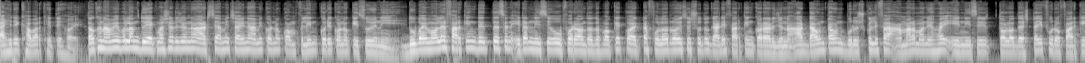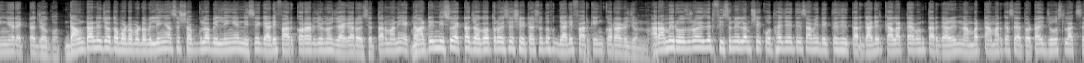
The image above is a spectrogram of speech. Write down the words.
বাইরে খাবার খেতে হয়? তখন আমি বললাম, দুই এক মাসের জন্য আসছে, আমি চাই না আমি কোনো কমপ্লেন করি, কোনো কিছুই নিয়ে দুবাই মলের পার্কিং দেখতেছেন এটার নিচে উপরে, অন্তত পক্ষে কয়েকটা ফ্লোর রয়েছে শুধু গাড়ি পার্কিং করার জন্য। আর ডাউন টাউন বুরুজ খলিফা আমার মনে হয় এই নিচে তলদেশটাই পুরো পার্কিং এর একটা জগৎ। ডাউন টাউনে যত বড় বড় বিল্ডিং আছে, সবগুলো বিল্ডিং এর নিচে গাড়ি পার্ক করার জন্য জায়গা রয়েছে। তার মানে একটা মাটির নিচেও একটা জগৎ রয়েছে, সেটা শুধু গাড়ি পার্কিং করার জন্য। আর আমি রোজ রয়েজের ফিসু নিলাম, সে কোথায় যাইতেছে আমি দেখতেছি, তার গাড়ির কালারটা এবং তার গাড়ির নাম্বারটা আমার কাছে এতটাই জোস লাগছে,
